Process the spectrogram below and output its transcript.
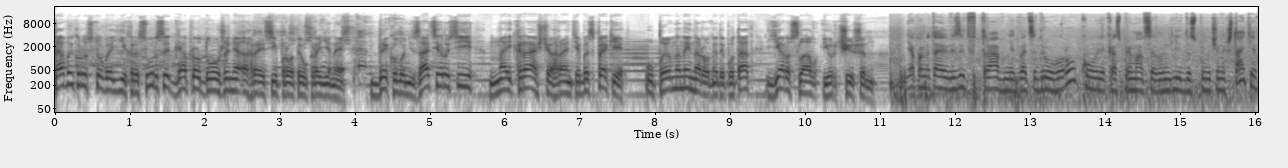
та використовує їх ресурси для продовження агресії проти України. Деколонізація Росії найкраща гарантія безпеки, упевнений народний депутат Ярослав Юрчишин. Я пам'ятаю візит в травні 22-го року, якраз приймався ленд-ліз до Сполучених Штатів,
